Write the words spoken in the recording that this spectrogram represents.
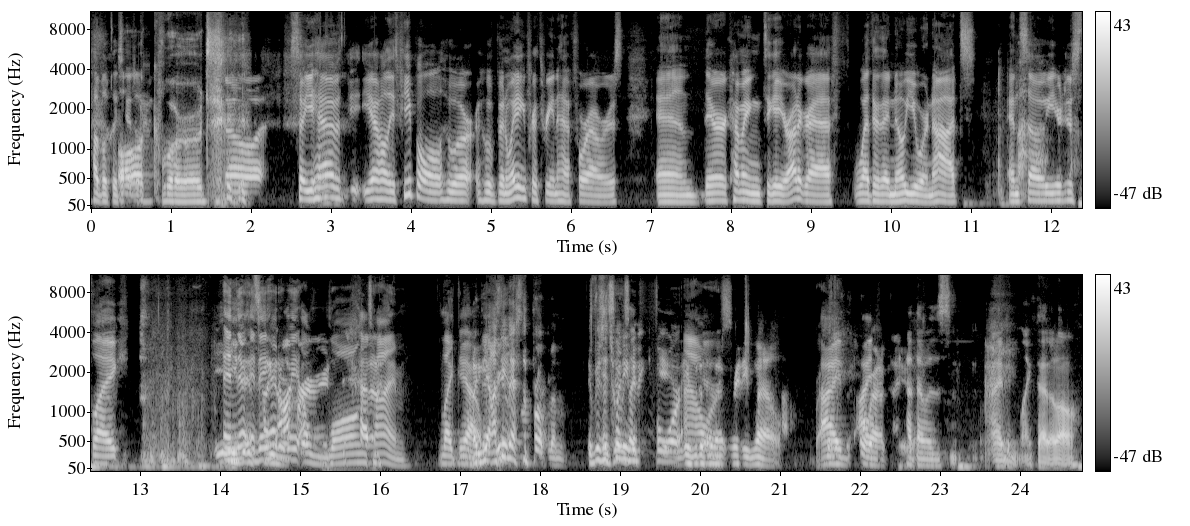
publicly scheduled. Awkward. So so you have you have all these people who are who have been waiting for three and a half four hours, and they're coming to get your autograph whether they know you or not, and so you're just like. And they had to wait a long time. Like Yeah. Yeah, I think that's the problem. If it's a It was twenty like minute four it would've hours. really well. I, I. I thought that was I didn't like that at all.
